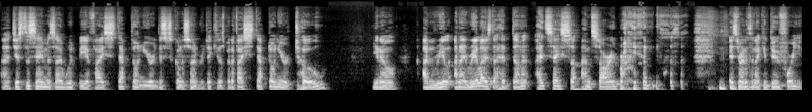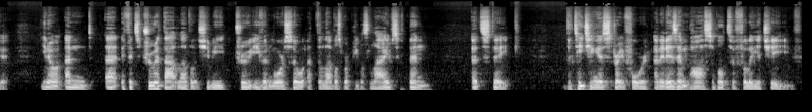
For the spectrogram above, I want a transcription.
Uh, just the same as I would be if I stepped on your. This is going to sound ridiculous, but if I stepped on your toe, you know, and real and I realized I had done it, I'd say, so, "I'm sorry, Brian. is there anything I can do for you?" You know, and uh, if it's true at that level, it should be true even more so at the levels where people's lives have been at stake. The teaching is straightforward, and it is impossible to fully achieve.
